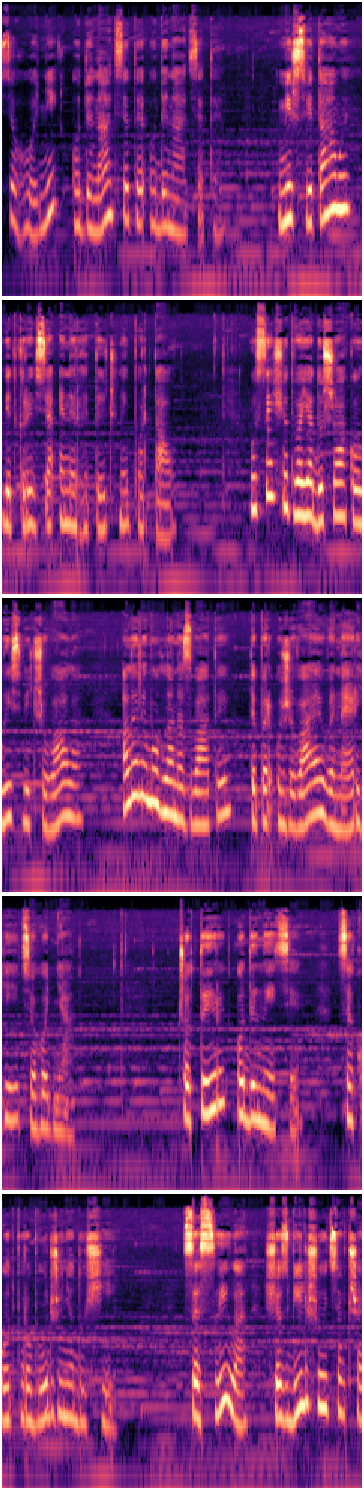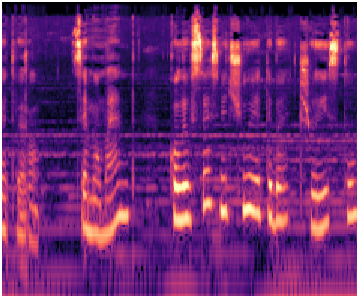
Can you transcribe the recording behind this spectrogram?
Сьогодні 11.11. Між світами відкрився енергетичний портал. Усе, що твоя душа колись відчувала, але не могла назвати, тепер оживає в енергії цього дня. Чотири одиниці це код пробудження душі. Це сила, що збільшується вчетверо. Це момент, коли Всесвіт чує тебе чисто,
